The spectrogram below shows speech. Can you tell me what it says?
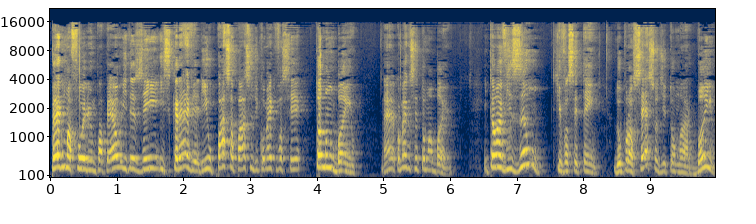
pega uma folha e um papel e desenhe, escreve ali o passo a passo de como é que você toma um banho. Né? Como é que você toma banho? Então a visão que você tem do processo de tomar banho,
